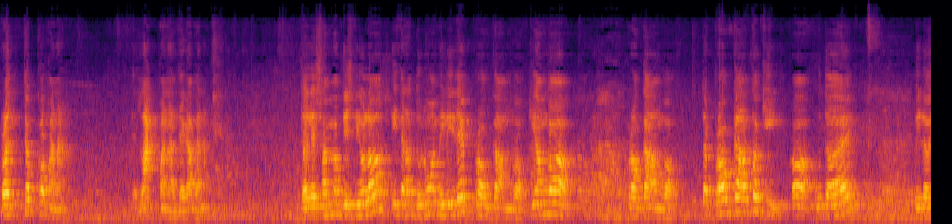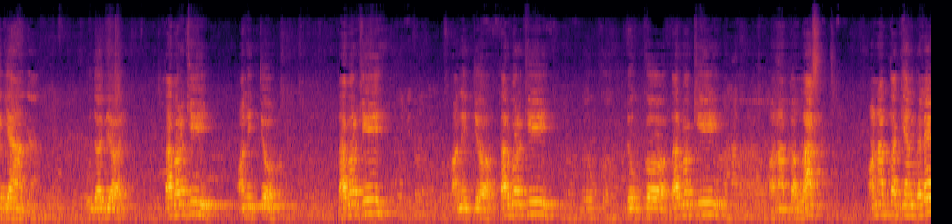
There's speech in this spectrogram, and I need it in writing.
প্রত্যক্ষ পানা। লাখ পানা দেখা পানা। তাহলে সম্যক দৃষ্টি হলো এই তারা মিলিলে প্রজ্ঞা অঙ্গ। কি অঙ্গ? প্রজ্ঞা অঙ্গ। তো প্রজ্ঞা কি? ক, উদয়, বিলয় জ্ঞান। উদয় ব্যয় তারপর কি? অনিত্য। তারপর কি? অনিত্য। তারপর কি? দুঃখ। তারপর কি? অনাত্ম। লাস্ট অনাত্ম জ্ঞান পেলে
